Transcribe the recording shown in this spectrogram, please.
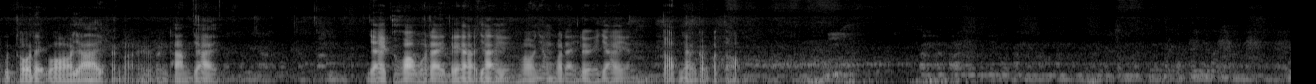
พุทโธได้บ่ยายเพิ่นว่าเออเพิ่นถามยายยายก็เว้าบ่ได้แต่ยายเว้าหยังบ่ได้เลยยายอันตอบหยังก็บ่ตอบ ตอ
